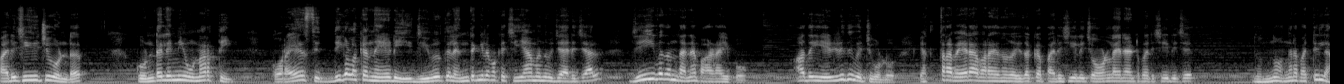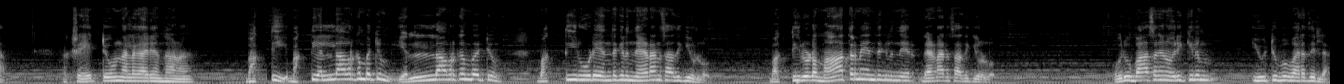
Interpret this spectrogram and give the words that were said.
പരിശീലിച്ചുകൊണ്ട് കുണ്ടലിനി ഉണർത്തി കുറേ സിദ്ധികളൊക്കെ നേടി ജീവിതത്തിൽ എന്തെങ്കിലുമൊക്കെ ചെയ്യാമെന്ന് വിചാരിച്ചാൽ ജീവിതം തന്നെ പാഴായി പോകും അത് എഴുതി വെച്ചുകൊള്ളൂ. എത്ര പേരാ പറയുന്നത്? ഇതൊക്കെ പരിശീലിച്ച് ഓൺലൈനായിട്ട് പരിശീലിച്ച്. ഇതൊന്നും അങ്ങനെ പറ്റില്ല. പക്ഷേ ഏറ്റവും നല്ല കാര്യം എന്താണ്? ഭക്തി. ഭക്തി എല്ലാവർക്കും പറ്റും. എല്ലാവർക്കും പറ്റും. ഭക്തിയിലൂടെ എന്തെങ്കിലും നേടാൻ സാധിക്കുകയുള്ളൂ. ഭക്തിയിലൂടെ മാത്രമേ എന്തെങ്കിലും നേടാൻ സാധിക്കുകയുള്ളൂ. ഒരു ഉപാസകൻ ഒരിക്കലും യൂട്യൂബ് വരത്തില്ല.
